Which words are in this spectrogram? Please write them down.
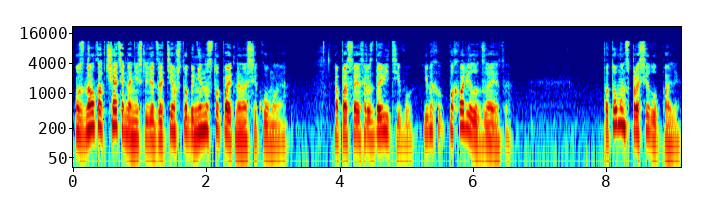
Он знал, как тщательно они следят за тем, чтобы не наступать на насекомое, опасаясь раздавить его, и похвалил их за это. Потом он спросил Упали.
